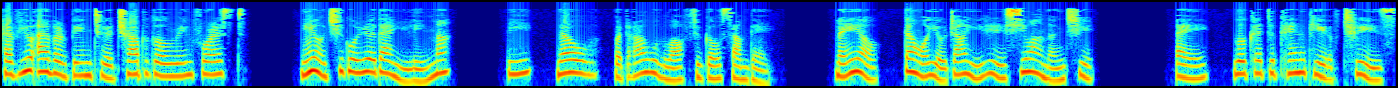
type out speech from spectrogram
Have you ever been to a tropical rainforest？你有去过热带雨林吗？B. No, but I would love to go someday. 没有，但我有朝一日希望能去。A. Look at the canopy of trees.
